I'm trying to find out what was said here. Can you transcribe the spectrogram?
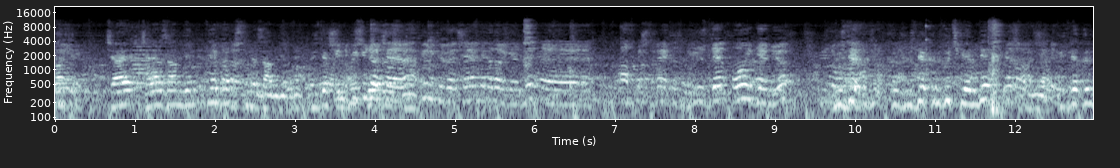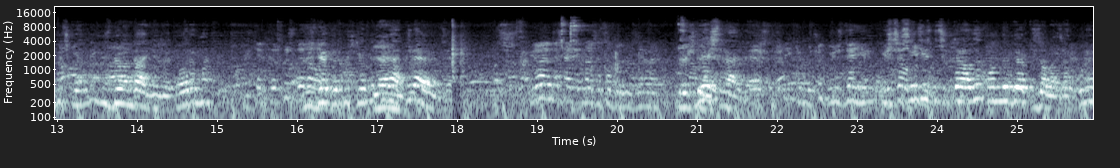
fark et. Çay, çaya zam geldi, tekrar üstüne zam geldi. Şimdi bir kilo çaya, bir kilo çaya ne kadar geldi? Ee, 60 lira yakın. Yüzde 10 geliyor. Yüzde, yüzde 43 geldi. Yüzde 43 geldi, yüzde 10 daha geliyor. Doğru mu? Yüzde 43 lira Yüzde var. 43 geldi, bir ay, bir ay önce. Bir ay önce kaça satıyordunuz yani? 5 liraydı. 5 lira, 2,5, yüzde 20, İşçi yüzde 30. 8,5 lira alın, 11,400 alacak. Bunun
